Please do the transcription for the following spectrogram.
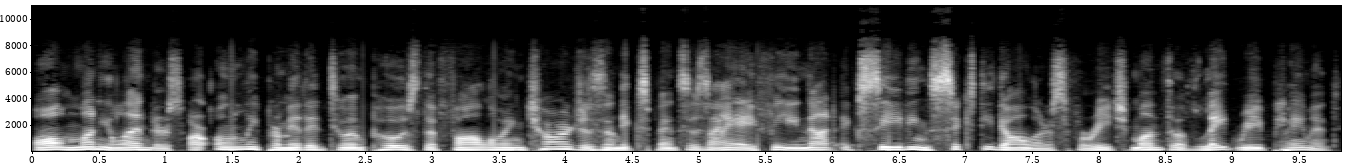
All moneylenders are only permitted to impose the following charges and expenses i.a. fee not exceeding $60 for each month of late repayment.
